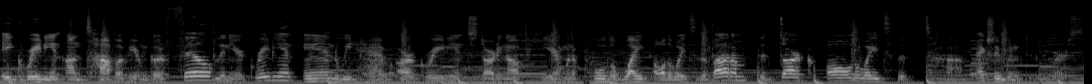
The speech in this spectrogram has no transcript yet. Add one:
a gradient on top of here. We go to fill, linear gradient, and we have our gradient starting off here. I'm gonna pull the white all the way to the bottom, the dark all the way to the top. Actually, we're gonna do the reverse.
